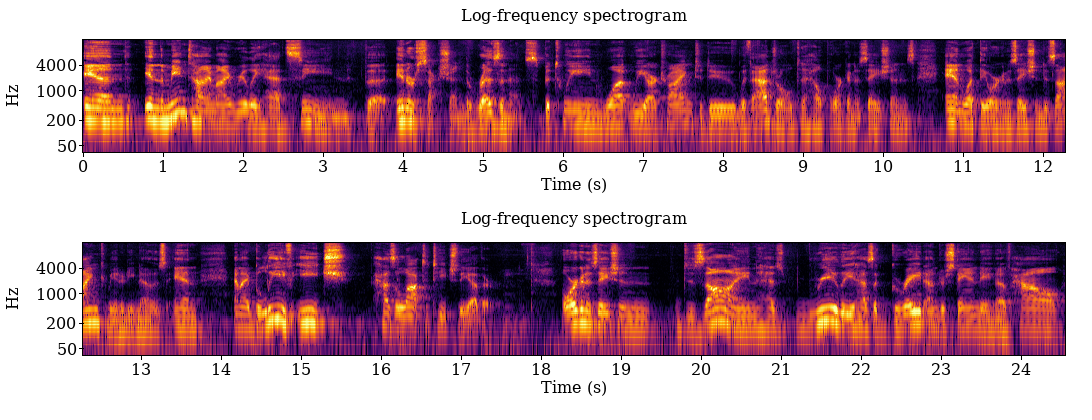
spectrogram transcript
And in the meantime, I really had seen the intersection, the resonance between what we are trying to do with Agile to help organizations and what the organization design community knows. And, and I believe each has a lot to teach the other. Organization design has really has a great understanding of how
